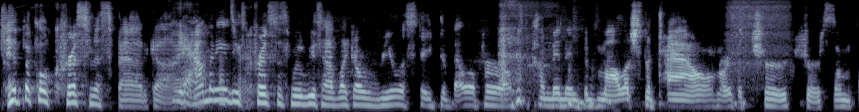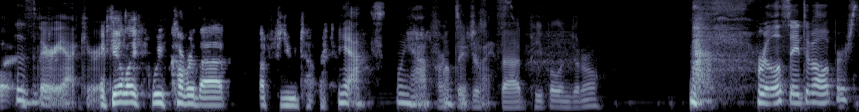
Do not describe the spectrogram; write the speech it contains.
Typical Christmas bad guy. Yeah, How many of these right. Christmas movies have like a real estate developer wants to come in and demolish the town or the church or something? This is very accurate. I feel like we've covered that a few times. Yeah, we have Aren't they just twice. bad people in general? Real estate developers.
